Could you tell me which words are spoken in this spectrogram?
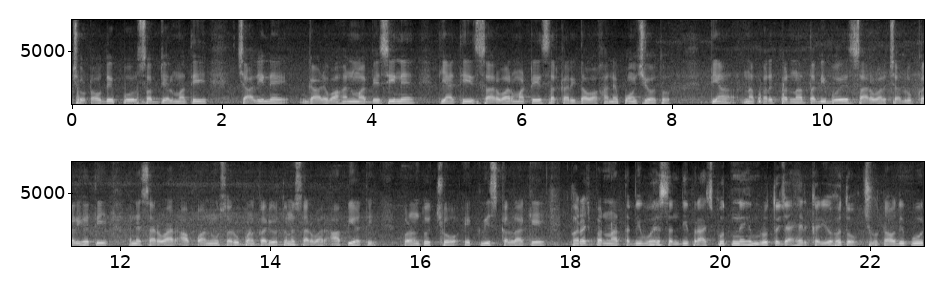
છોટાઉદેપુર સબ જેલમાંથી ચાલીને ગાડી વાહનમાં બેસીને ત્યાંથી સારવાર માટે સરકારી દવાખાને પહોંચ્યો હતો. ત્યાંના ફરજ પરના તબીબોએ સારવાર ચાલુ કરી હતી અને સારવાર આપવાનું શરૂ પણ કર્યું હતું અને સારવાર આપી હતી. પરંતુ છ એકવીસ કલાકે ફરજ પરના તબીબોએ સંદીપ રાજપૂતને મૃત જાહેર કર્યો હતો. છોટાઉદેપુર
